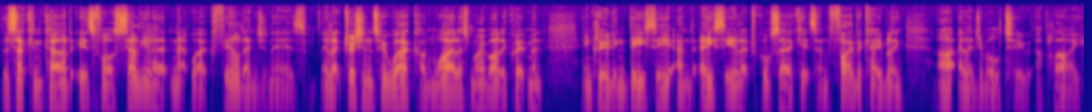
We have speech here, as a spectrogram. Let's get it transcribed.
The second card is for cellular network field engineers. Electricians who work on wireless mobile equipment, including DC and AC electrical circuits and fibre cabling, are eligible to apply.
